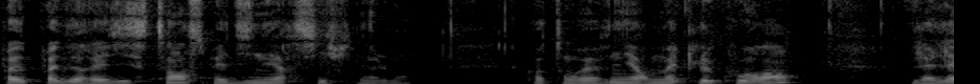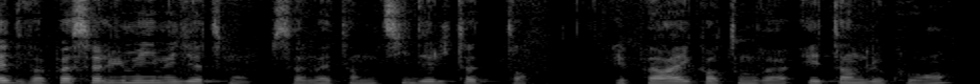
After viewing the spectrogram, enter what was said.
pas, de résistance, mais d'inertie finalement. Quand on va venir mettre le courant, la LED va pas s'allumer immédiatement. Ça va mettre un petit delta de temps. Et pareil, quand on va éteindre le courant,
